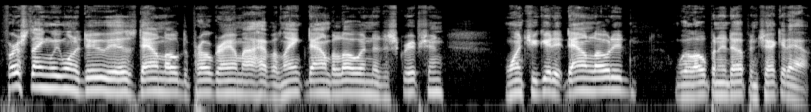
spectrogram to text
first thing we want to do is download the program. I have a link down below in the description. Once you get it downloaded, we'll open it up and check it out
